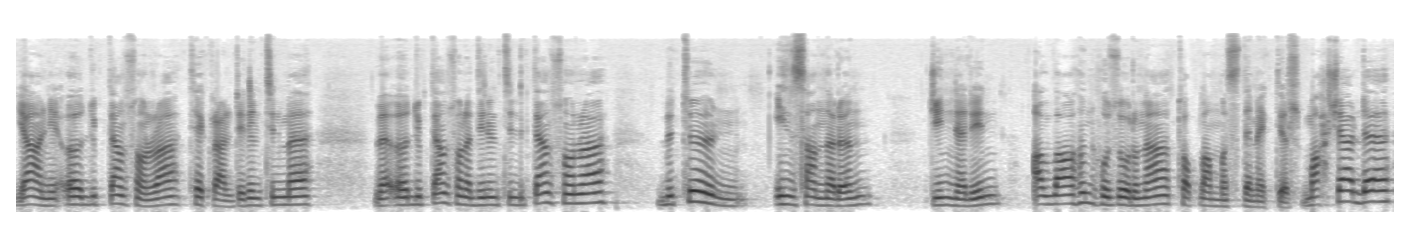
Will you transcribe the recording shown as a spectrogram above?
Yani öldükten sonra tekrar diriltilme ve öldükten sonra diriltildikten sonra bütün insanların, cinlerin Allah'ın huzuruna toplanması demektir. Mahşerde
